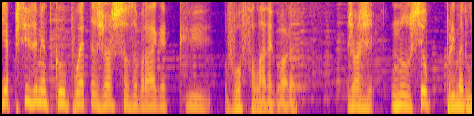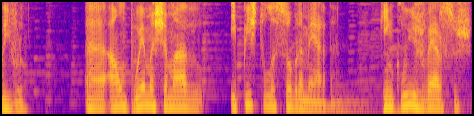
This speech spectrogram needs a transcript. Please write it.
E é precisamente com o poeta Jorge Sousa Braga que vou falar agora. Jorge, no seu primeiro livro uh, há um poema chamado Epístola sobre a Merda, que inclui os versos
